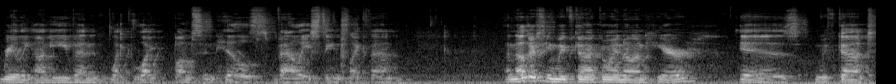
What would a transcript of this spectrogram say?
really uneven, like like bumps and hills, valleys, things like that. Another thing we've got going on here is we've got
